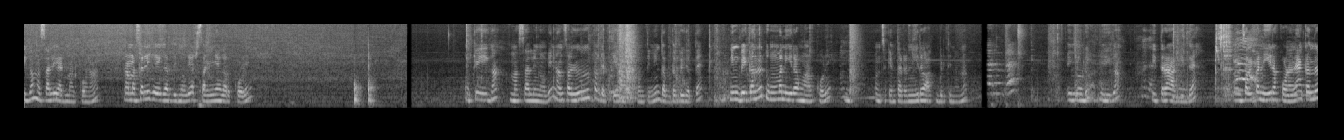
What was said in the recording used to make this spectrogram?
ಈಗ ಮಸಾಲೆ ಆ್ಯಡ್ ಮಾಡ್ಕೋಣ ನಾ ಮಸಾಲೆ ಹೇಗೆ ಅರ್ದಿದ್ದು ನೋಡಿ, ಅಷ್ಟು ಸಣ್ಣಗೆ ಹರ್ಕೊಳ್ಳಿ ಓಕೆ ಈಗ ಮಸಾಲೆ ನೋಡಿ, ನಾನು ಸ್ವಲ್ಪ ಗಟ್ಟಿಯಾಗಿ ಮಾಡ್ಕೊತೀನಿ ದಬ್ಬ ದಬ್ಬಿಗತ್ತೆ ನಿಮ್ಗೆ ಬೇಕಂದರೆ ತುಂಬ ನೀರಾಗಿ ಮಾಡ್ಕೊಳ್ಳಿ. ಒಂದು ಸೆಕೆಂಡ್ ತಡ್ರಿ, ನೀರು ಹಾಕ್ಬಿಡ್ತೀನಿ ನಾನು. ಈಗ ನೋಡಿ, ಈಗ ಈ ಥರ ಆಗಿದ್ದೆ ಒಂದು ಸ್ವಲ್ಪ ನೀರು ಹಾಕ್ಕೊಳ್ಳೋಣ, ಯಾಕಂದರೆ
